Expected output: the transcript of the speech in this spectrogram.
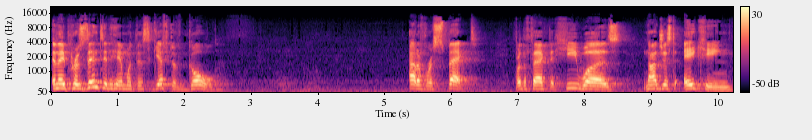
And they presented him with this gift of gold out of respect for the fact that he was not just a king,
